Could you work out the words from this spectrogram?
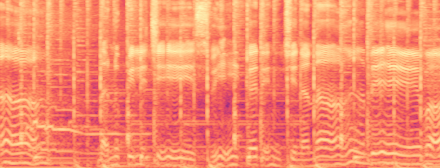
నన్ను పిలిచి స్వీకరించిన నా దేవా.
